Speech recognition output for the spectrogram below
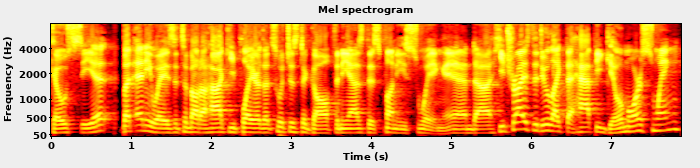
go see it. But, anyways, it's about a hockey player that switches to golf and he has this funny swing. And uh, he tries to do like the Happy Gilmore swing,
